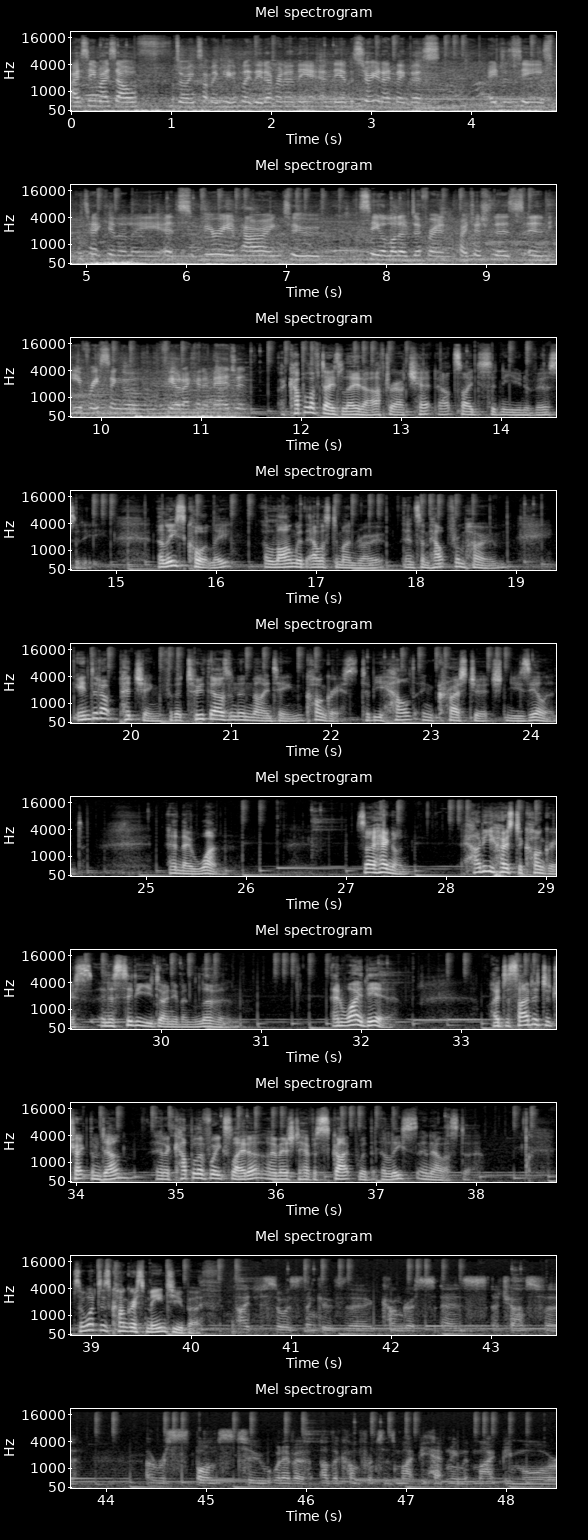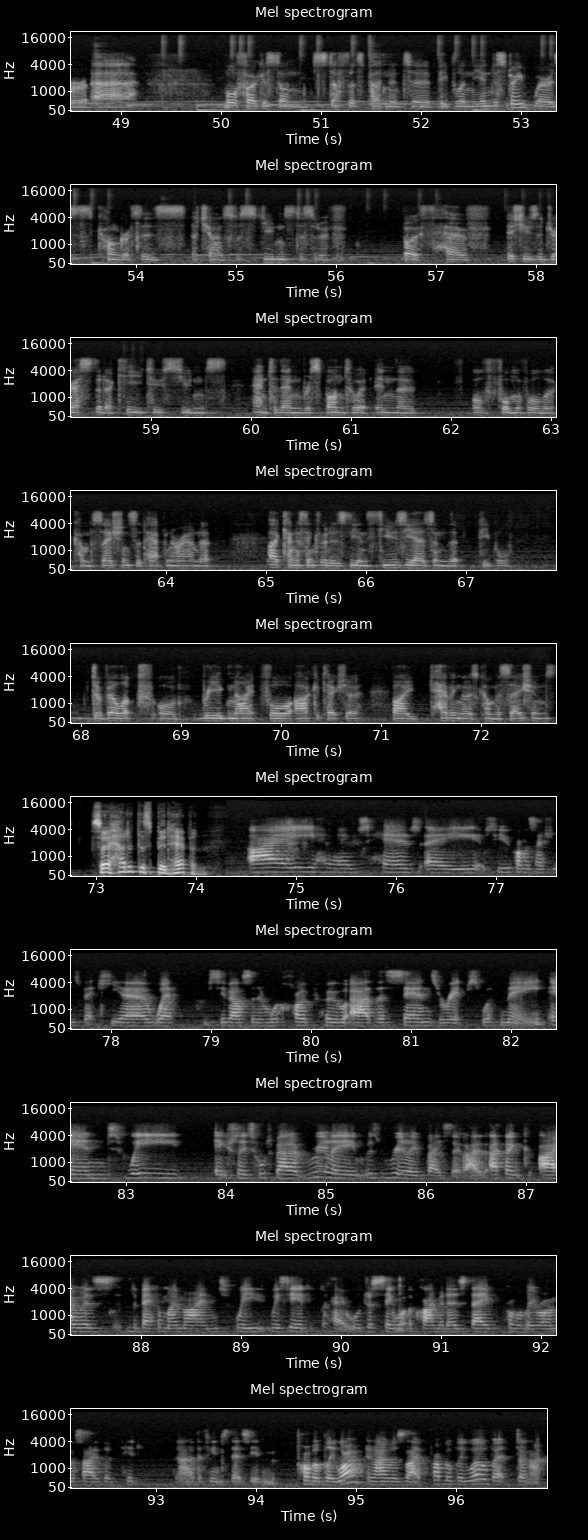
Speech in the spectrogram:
I see myself doing something completely different in the in the industry, and I think this agency particularly, it's very empowering to see a lot of different practitioners in every single field I can imagine. A couple of days later, after our chat outside Sydney University, Elise Courtley, along with Alistair Munro and some help from home, ended up pitching for the 2019 Congress to be held in Christchurch, New Zealand. And they won. So hang on, how do you host a Congress in a city you don't even live in? And why there? I decided to track them down, and a couple of weeks later, I managed to have a Skype with Elise and Alistair. So, what does Congress mean to you both? I just always think of the Congress as a chance for a response to whatever other conferences might be happening that might be more uh, more focused on stuff that's pertinent to people in the industry, whereas Congress is a chance for students to sort of both have issues addressed that are key to students and to then respond to it in the form of all the conversations that happen around it. I kind of think of it as the enthusiasm that people develop or reignite for architecture by having those conversations. So, how did this bid happen? I have had a few conversations back here with Seb Elson and with Hope, who are the SANS reps with me, and we actually talked about it really it was really basic. I, I think I was in the back of my mind we we said okay we'll just see what the climate is. They probably were on the side of the, uh, the fence that said probably won't. And I was like probably will but don't know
